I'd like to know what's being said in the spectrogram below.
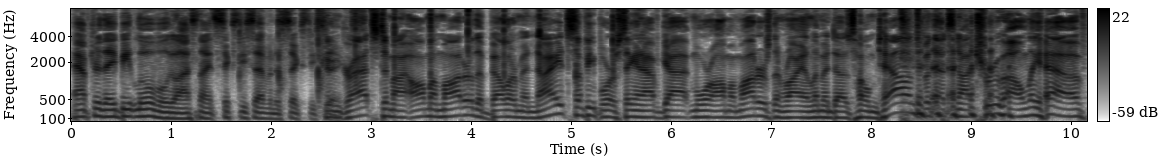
after they beat Louisville last night, 67 to 66. Congrats to my alma mater, the Bellarmine Knights. Some people are saying I've got more alma maters than Ryan Lemon does hometowns, but that's not true. I only have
